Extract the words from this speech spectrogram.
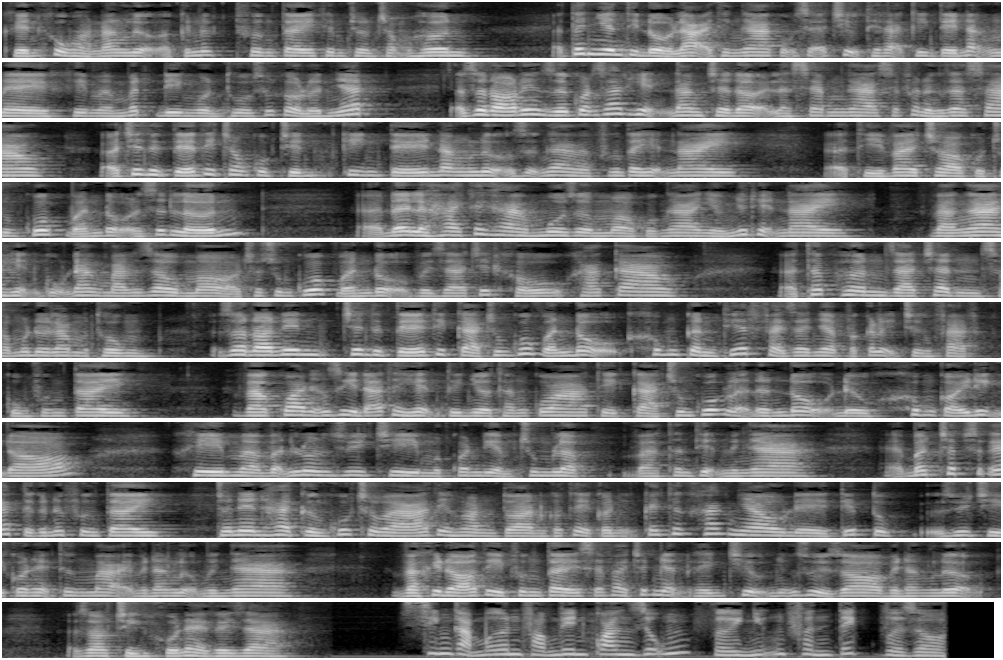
khiến khủng hoảng năng lượng ở các nước phương Tây thêm trầm trọng hơn. À, tất nhiên thì đổi lại thì Nga cũng sẽ chịu thiệt hại kinh tế nặng nề khi mà mất đi nguồn thu xuất khẩu lớn nhất. Ờ, Do đó nên giới quan sát hiện đang chờ đợi là xem Nga sẽ phản ứng ra sao. Ở trên thực tế thì trong cuộc chiến kinh tế năng lượng giữa Nga và phương Tây hiện nay ờ, thì vai trò của Trung Quốc và Ấn Độ là rất lớn. Đây là hai khách hàng mua dầu mỏ của Nga nhiều nhất hiện nay và Nga hiện cũng đang bán dầu mỏ cho Trung Quốc và Ấn Độ với giá chiết khấu khá cao, thấp hơn giá trần 60 đô la một thùng. Do đó nên trên thực tế thì cả Trung Quốc và Ấn Độ không cần thiết phải gia nhập vào các lệnh trừng phạt cùng phương Tây. Và qua những gì đã thể hiện từ nhiều tháng qua thì cả Trung Quốc lẫn Ấn Độ đều không có ý định đó khi mà vẫn luôn duy trì một quan điểm trung lập và thân thiện với Nga, à, bất chấp sức ép từ các nước phương Tây. Cho nên hai cường quốc châu Á thì hoàn toàn có thể có những cách thức khác nhau để tiếp tục duy trì quan hệ thương mại và năng lượng với Nga. Và khi đó thì phương Tây sẽ phải chấp nhận gánh chịu những rủi ro về năng lượng do chính khối này gây ra. Xin cảm ơn phóng viên Quang Dũng với những phân tích vừa rồi.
